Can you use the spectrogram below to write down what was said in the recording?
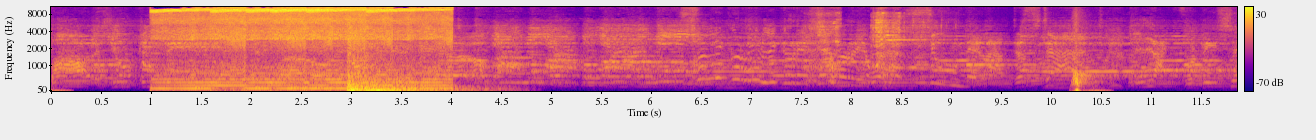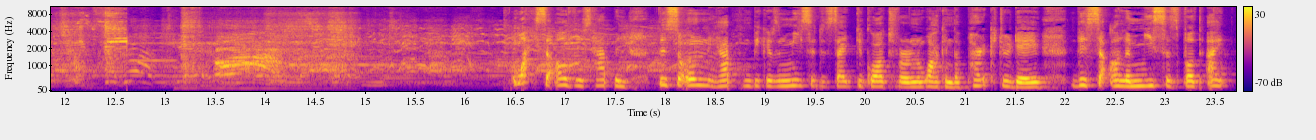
far as you can see. Licorice everywhere. Soon they'll understand. Life will be so so. All this happened. This only happened because Misa decided to go out for a walk in the park today. This is all Misa's fault. I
